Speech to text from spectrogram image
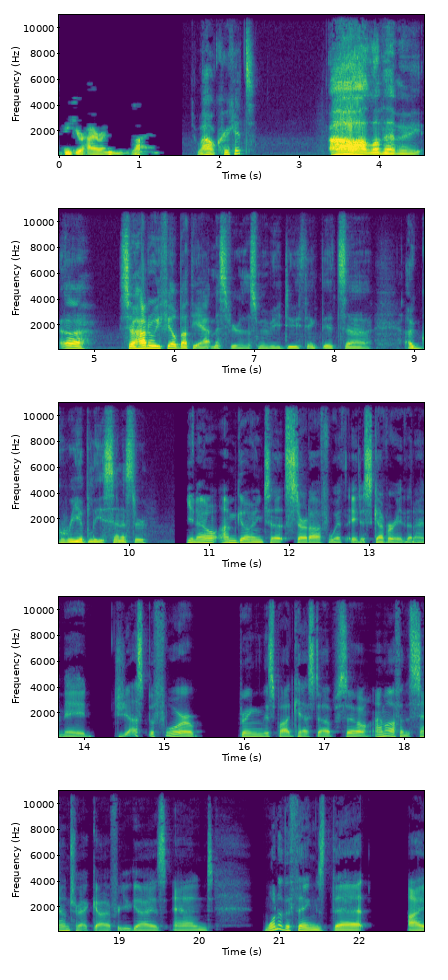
I think you're higher end than I am. Wow, crickets. Oh, I love that movie. Uh, so how do we feel about the atmosphere of this movie? Do you think it's uh, agreeably sinister? You know, I'm going to start off with a discovery that I made just before bringing this podcast up. So I'm often the soundtrack guy for you guys. And one of the things that I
